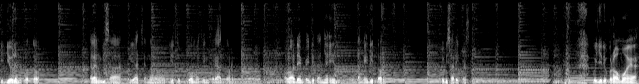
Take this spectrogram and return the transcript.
video dan foto kalian bisa lihat channel YouTube gue Martin Creator kalau ada yang pengen ditanyain tentang editor lu bisa request aja. Gue jadi promo ya.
